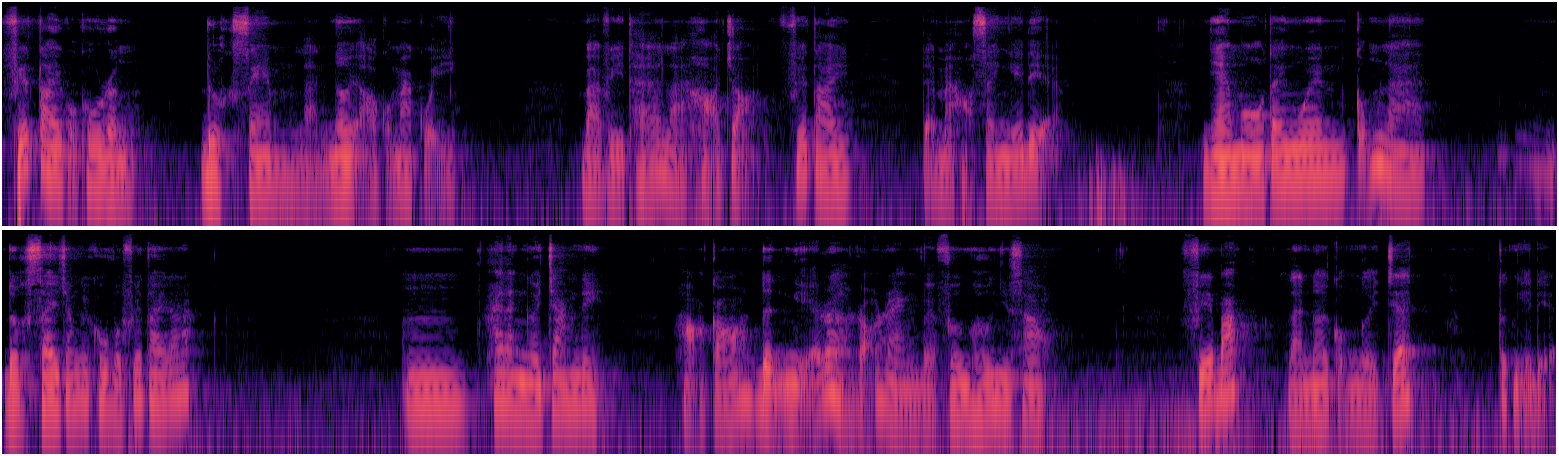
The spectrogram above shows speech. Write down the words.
phía tây của khu rừng được xem là nơi ở của ma quỷ. Và vì thế là họ chọn phía tây để mà họ xây nghĩa địa. Nhà mồ Tây Nguyên cũng là được xây trong cái khu vực phía tây đó, đó. Uhm, hay là người chăm đi họ có định nghĩa rất là rõ ràng về phương hướng như sau phía bắc là nơi của người chết tức nghĩa địa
